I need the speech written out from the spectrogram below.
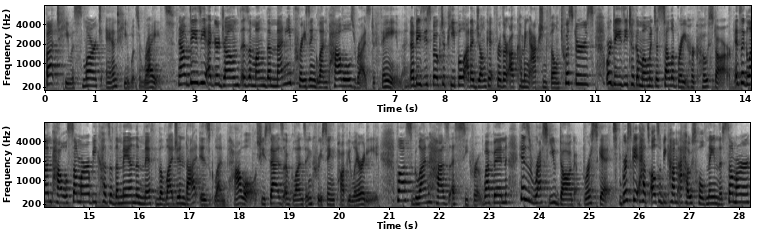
But he was smart and he was right. Now Daisy Edgar Jones is among the many praising Glenn Powell's rise to fame. Now Daisy spoke to people at a junket for their upcoming action film Twisters, where Daisy took a moment to celebrate her co-star. It's a Glenn Powell summer because of the man, the myth, the legend that is Glenn Powell, she says of Glenn's increasing popularity. Plus, Glenn has a secret weapon, his rescue dog Brisket. Brisket has also become a household name this summer,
